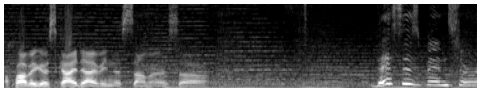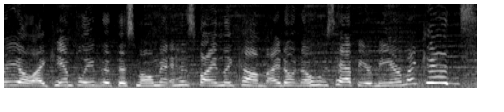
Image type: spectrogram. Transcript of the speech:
I'll probably go skydiving this summer, so. This has been surreal. I can't believe that this moment has finally come. I don't know who's happier, me or my kids.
